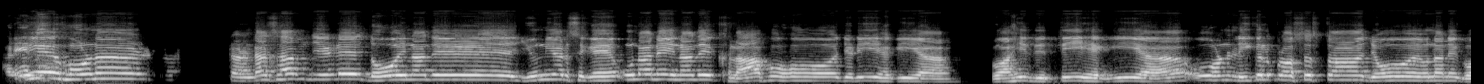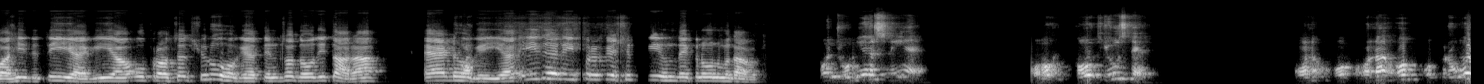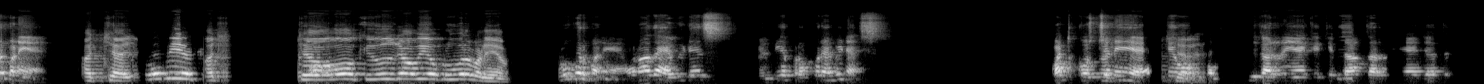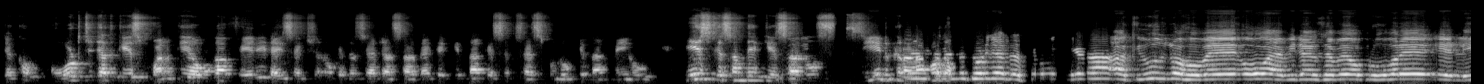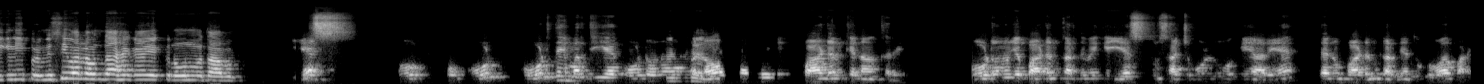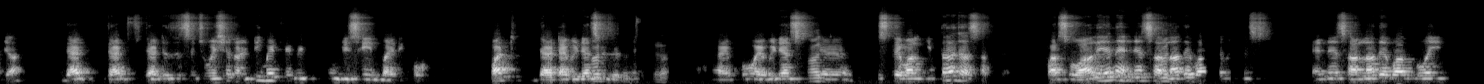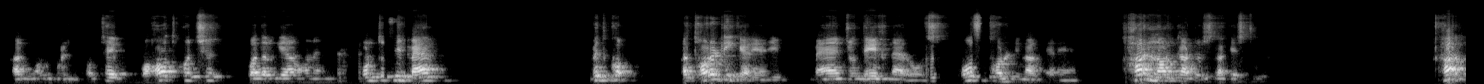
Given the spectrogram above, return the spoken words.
ਇਹ ਹੁਣ ਟਾਂਡਾ ਸਾਹਿਬ ਜਿਹੜੇ ਦੋ ਇਹਨਾਂ ਦੇ ਜੂਨੀਅਰ ਸੀਗੇ ਉਹਨਾਂ ਨੇ ਇਹਨਾਂ ਦੇ ਖਿਲਾਫ ਉਹ ਜਿਹੜੀ ਹੈਗੀ ਆ ਗਵਾਹੀ ਦਿੱਤੀ ਹੈਗੀ ਆ। ਉਹ ਹੁਣ ਲੀਗਲ ਪ੍ਰੋਸੈਸ ਤਾਂ ਜੋ ਉਹਨਾਂ ਨੇ ਗਵਾਹੀ ਦਿੱਤੀ ਹੈਗੀ ਆ ਉਹ ਪ੍ਰੋਸੈਸ ਸ਼ੁਰੂ ਹੋ ਗਿਆ 302 ਦੀ ਧਾਰਾ ਐਡ ਹੋ ਗਈ ਆ। ਇਹਦੇ ਰਿਪਰਕਸ਼ਨ ਕੀ ਹੁੰਦੇ ਕਾਨੂੰਨ ਮੁਤਾਬਕ? ਉਹ ਜੂਨੀਅਰਸ ਨਹੀਂ ਹੈ। ਉਹ ਉਹ ਅਕਿਊਜ਼ਡ ਹੈ। ਉਹਨਾਂ ਉਹ- ਉਹਨਾਂ ਉਹ ਅਪਰੂਵਰ ਬਣੇ ਆ ਅੱਛਾ ਉਹ ਵੀ ਅੱਛਾ ਉਹ ਅਕਿਊਜ਼ਡ ਉਹ ਵੀ ਅਪਰੂਵਰ ਬਣੇ ਆ। ਅਪਰੂਵਰ ਬਣੇ ਆ ਉਹਨਾਂ ਦਾ evidence will be a proper evidence but question ਇਹ ਹੈ ਕਿ ਉਹ ਕਰ ਰਹੇ ਹੈ ਕਿ ਕਿੱਦਾਂ ਕਰ ਰਹੇ ਹੈ ਜਦ ਦੇਖੋ ਕੋਰਟ 'ਚ ਜਦ ਕੇਸ ਬਣ ਕੇ ਆਊਗਾ ਫੇਰ ਹੀ ਡਾਈਸੈਕਸ਼ਨ ਹੋ ਕੇ ਦੱਸਿਆ ਜਾ ਸਕਦਾ ਹੈ ਕਿ ਕਿੰਨਾ ਕਿ ਸਕਸੈਸਫੁਲ ਹੋ ਕਿੰਨਾ ਨਹੀਂ ਹੋ। ਇਸ ਕਿਸਮ ਦੇ ਕੇਸਾਂ ਨੂੰ ਸੀਡ ਕਰਾਉਣਾ ਬਹੁਤ ਥੋੜਾ ਜਿਹਾ ਦੱਸੋ ਜਿਹੜਾ ਅਕਿਊਜ਼ਡ ਹੋਵੇ ਉਹ ਐਵੀਡੈਂਸ ਹੋਵੇ ਉਹ ਅਪਰੂਵਰ ਇਹ ਲੀਗਲੀ ਪਰਮਿਸਿਬਲ ਹੁੰਦਾ ਹੈਗਾ ਇਹ ਕਾਨੂੰਨ ਮੁਤਾਬਕ। ਯੈਸ ਉਹ ਉਹ ਕੋਰਟ ਕੋਰਟ ਤੇ ਮਰਜ਼ੀ ਹੈ ਕੋਰਟ ਉਹਨੂੰ। ਅਲਾਉ ਕਰੇ ਪਾਰਡਨ ਕੇ ਨਾ ਕਰੇ ਕੋਰਟ ਉਹਨੂੰ ਜੇ ਪਾਰਡਨ ਕਰ ਦੇਵੇ ਕਿ ਯੈਸ ਤੂੰ ਸੱਚ ਬੋਲਣ ਨੂੰ ਅੱਗੇ ਆ ਰਿਹਾ ਹੈ ਤੈਨੂੰ ਪਾਰਡਨ ਕਰਦੇ ਆ ਤੂੰ ਗਵਾਹ ਬਣ ਜਾ that that that is the situation ultimately to be seen by the court but that evidence is ਹੈ, ਉਹ ਐਵੀਡੈਂਸ। ਇਸਤੇਮਾਲ ਕੀਤਾ ਜਾ ਸਕਦਾ ਹੈ। ਪਰ ਸਵਾਲ ਇਹ ਹੈ ਨਾ ਇੰਨੇ ਸਾਲਾਂ ਦੇ ਬਾਅਦ evidence, ਇੰਨੇ ਸਾਲਾਂ ਦੇ ਬਾਅਦ ਹੁਣ ਉੱਥੇ ਬਹੁਤ ਕੁਝ ਬਦਲ ਗਿਆ ਹੁਣ ਹੁਣ ਤੁਸੀਂ ਮੈਂ ਵਿਦ ਅਥਾਰਟੀ ਕਹਿ ਰਹੇ ਹਾਂ ਜੀ ਮੈਂ ਜੋ ਦੇਖਦਾ ਰੋਜ਼ ਉਸ ਅਥਾਰਟੀ ਨਾਲ ਕਹਿ ਰਹੇ ਹਾਂ ਹਰ ਨਾਰਕਾਟਿਕਸ ਦਾ ਕੇਸ ਹਰ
